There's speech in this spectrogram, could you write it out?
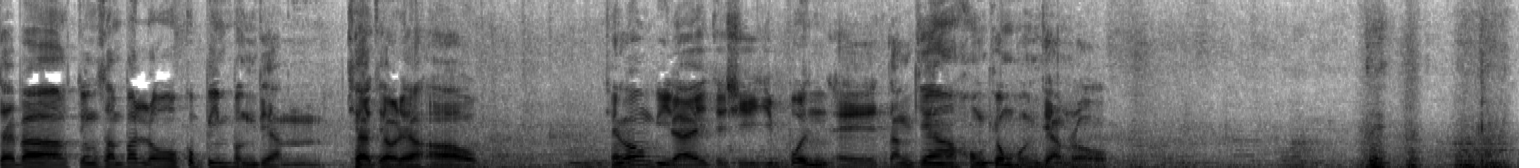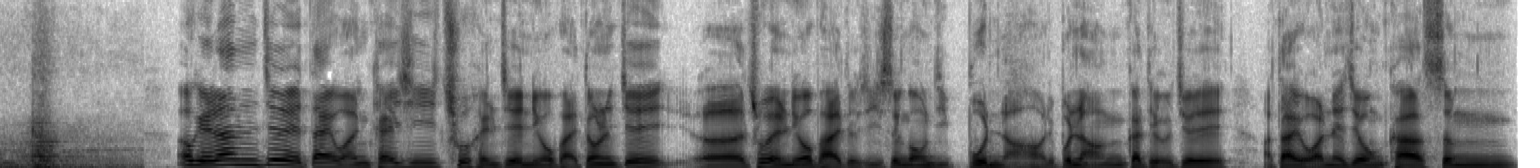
台北中山北路国宾饭店拆掉了后，听讲未来就是日本的东京红宫饭店咯。对。OK，咱这个台湾开始出现这牛排，当然这呃出现牛排就是算讲日本啦吼，日本人甲条这啊台湾的这种较算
